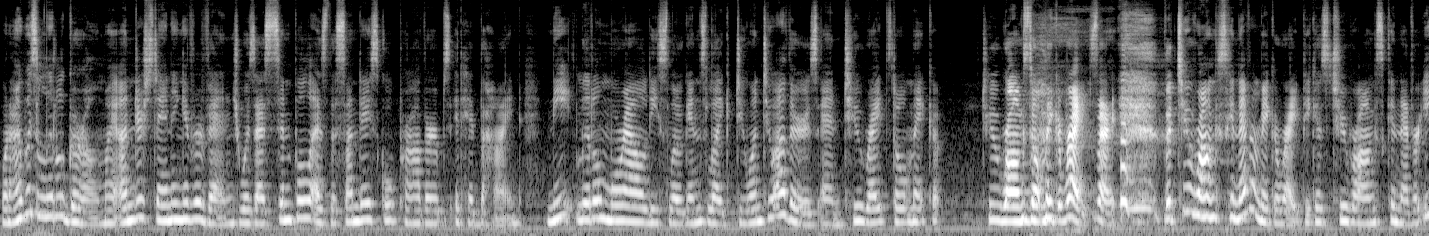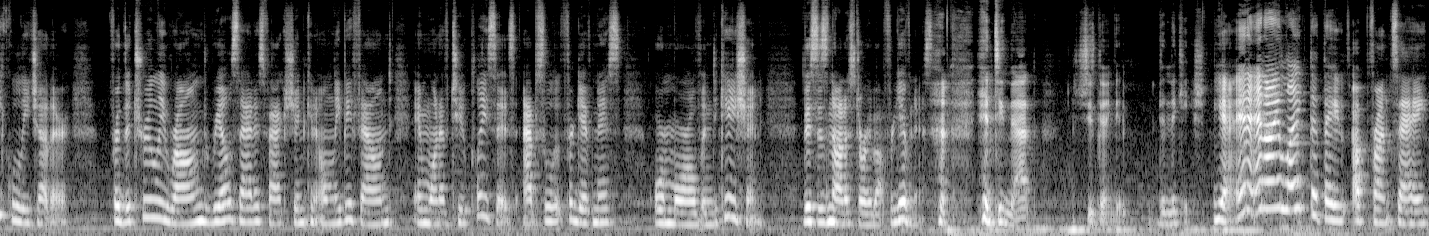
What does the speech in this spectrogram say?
When I was a little girl, my understanding of revenge was as simple as the Sunday school proverbs it hid behind. Neat little morality slogans like "Do unto others" and "Two rights don't make a two wrongs don't make a right." Sorry, but two wrongs can never make a right because two wrongs can never equal each other. For the truly wronged, real satisfaction can only be found in one of two places absolute forgiveness or moral vindication. This is not a story about forgiveness. Hinting that she's gonna get vindication. Yeah, and, and I like that they upfront say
